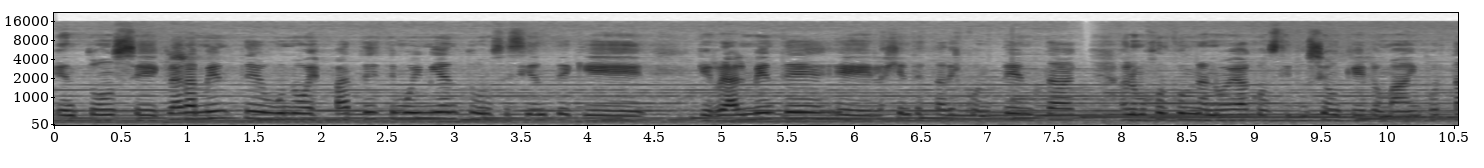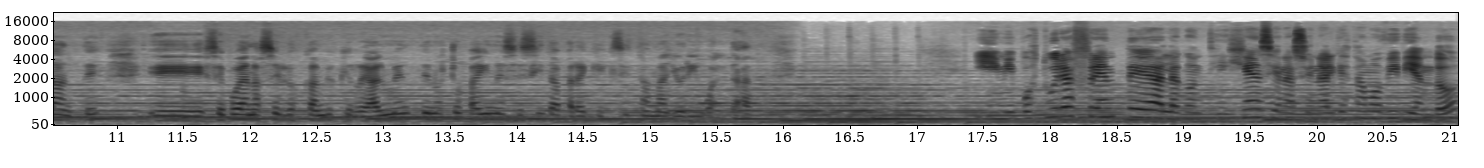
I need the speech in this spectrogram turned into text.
Entonces, claramente uno es parte de este movimiento, uno se siente que realmente eh, la gente está descontenta, a lo mejor con una nueva constitución, que es lo más importante, eh, se puedan hacer los cambios que realmente nuestro país necesita para que exista mayor igualdad. Y mi postura frente a la contingencia nacional que estamos viviendo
